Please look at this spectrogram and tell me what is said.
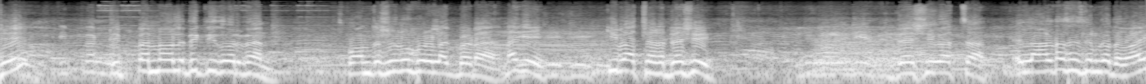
জি? তিপ্পান্ন। তিপ্পান্ন হলে বিক্রি করবেন। পঞ্চাশের উপরে লাগবে এটা নাকি? কি বাচ্চাটা দেশি? দেশি বাচ্চা। এই লালটা চাইছেন কত ভাই?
